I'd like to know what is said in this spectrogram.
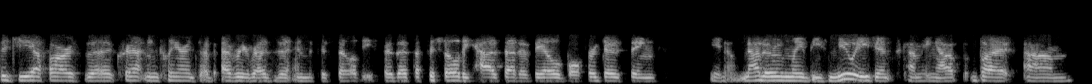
the GFRs, the creatinine clearance of every resident in the facility, so that the facility has that available for dosing. You know, not only these new agents coming up, but um,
